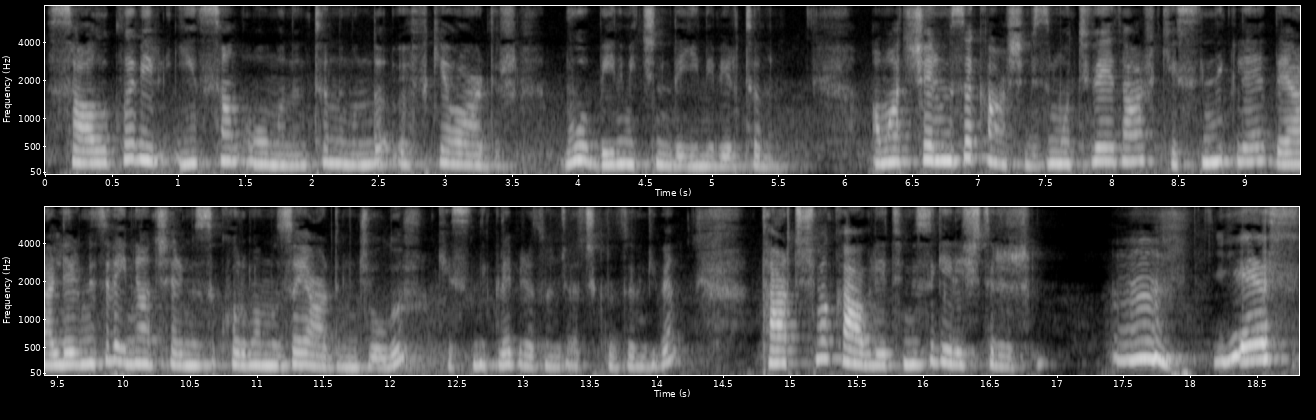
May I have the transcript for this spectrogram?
Sağlıklı bir insan olmanın tanımında öfke vardır. Bu benim için de yeni bir tanım amaçlarımıza karşı bizi motive eder. Kesinlikle değerlerimizi ve inançlarımızı korumamıza yardımcı olur. Kesinlikle biraz önce açıkladığım gibi. Tartışma kabiliyetimizi geliştirir. Hmm, yes,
